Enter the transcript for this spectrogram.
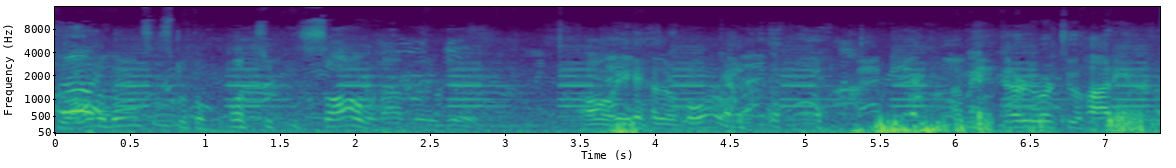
to all the dances, but the ones we saw were not very good. Oh yeah, they're horrible. I mean, they were too hot either.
